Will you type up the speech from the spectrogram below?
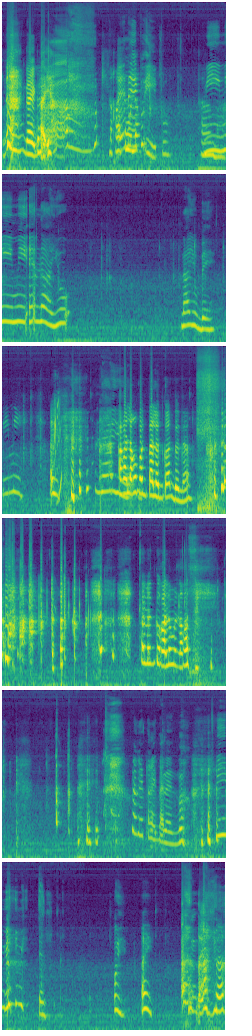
Gaya-gaya. Ayan na Nakakulang. ipo-ipo. Tama. Mi, mi, mi. Eh, ang layo. Layo, be. Mimi. Ay, Ang Layo. akala ko pagtalon ko, andun na. talon ko, kala mo na kasi. Nakita kita lang mo. mi, mi, mi. Yes. Uy. Ay, nice ah.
